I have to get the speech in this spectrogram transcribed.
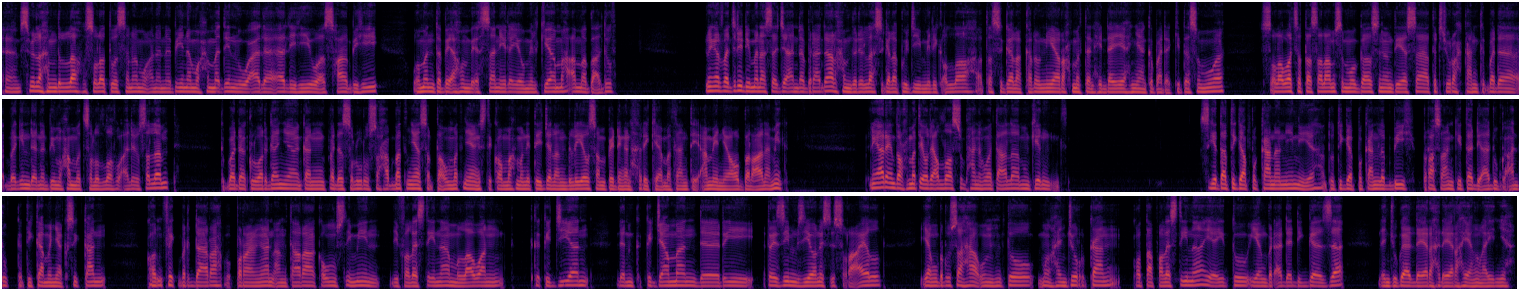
Bismillah, alhamdulillah, wassalatu wassalamu ala Muhammadin wa ala alihi wa ashabihi wa man tabi'ahum bi ihsan ila yaumil qiyamah amma ba'du. Dengar Fajri di mana saja Anda berada, Alhamdulillah segala puji milik Allah atas segala karunia, rahmat dan hidayahnya kepada kita semua. Salawat serta salam semoga senantiasa tercurahkan kepada baginda Nabi Muhammad sallallahu alaihi wasallam, kepada keluarganya dan pada seluruh sahabatnya serta umatnya yang istiqomah meniti jalan beliau sampai dengan hari kiamat nanti. Amin ya rabbal alamin. Pendengar yang dirahmati oleh Allah Subhanahu wa taala mungkin sekitar tiga pekanan ini ya atau tiga pekan lebih perasaan kita diaduk-aduk ketika menyaksikan konflik berdarah peperangan antara kaum muslimin di Palestina melawan kekejian dan kekejaman dari rezim Zionis Israel yang berusaha untuk menghancurkan kota Palestina yaitu yang berada di Gaza dan juga daerah-daerah yang lainnya.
